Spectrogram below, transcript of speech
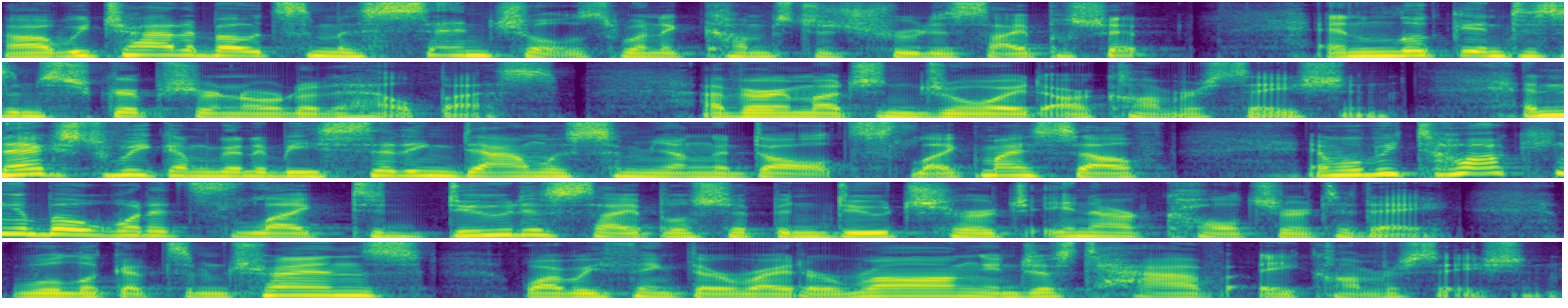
Uh, we chat about some essentials when it comes to true discipleship and look into some scripture in order to help us. I very much enjoyed our conversation. And next week, I'm going to be sitting down with some young adults like myself, and we'll be talking about what it's like to do discipleship and do church in our culture today. We'll look at some trends, why we think they're right or wrong, and just have a conversation.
